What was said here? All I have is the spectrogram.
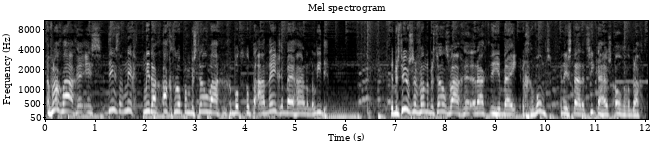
Een vrachtwagen is dinsdagmiddag achterop een bestelwagen gebotst op de A9 bij Haarlemmerliede. De bestuurster van de bestelwagen raakte hierbij gewond en is naar het ziekenhuis overgebracht.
